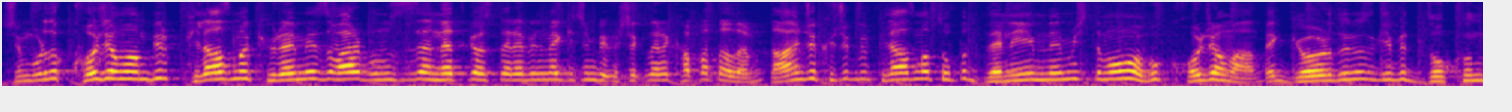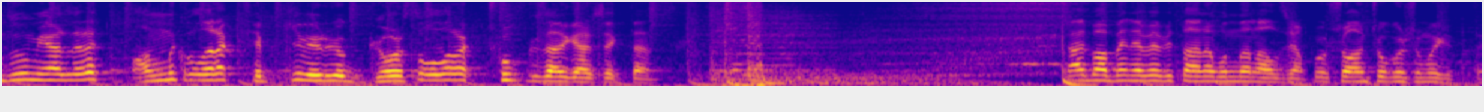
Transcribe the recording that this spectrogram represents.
Şimdi burada kocaman bir plazma küremiz var. Bunu size net gösterebilmek için bir ışıkları kapatalım. Daha önce küçük bir plazma topu deneyimlemiştim ama bu kocaman. Ve gördüğünüz gibi dokunduğum yerlere anlık olarak tepki veriyor. Görsel olarak çok güzel gerçekten. Galiba ben eve bir tane bundan alacağım. Bu şu an çok hoşuma gitti.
